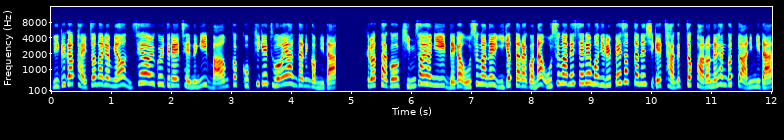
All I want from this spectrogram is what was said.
리그가 발전하려면 새 얼굴들의 재능이 마음껏 곱히게 두어야 한다는 겁니다. 그렇다고 김서현이 내가 오승환을 이겼다라거나 오승환의 세레머니를 뺏었다는 식의 자극적 발언을 한 것도 아닙니다.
